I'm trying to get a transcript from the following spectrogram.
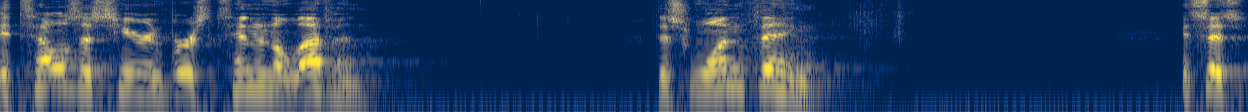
It tells us here in verse 10 and 11 this one thing. It says,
